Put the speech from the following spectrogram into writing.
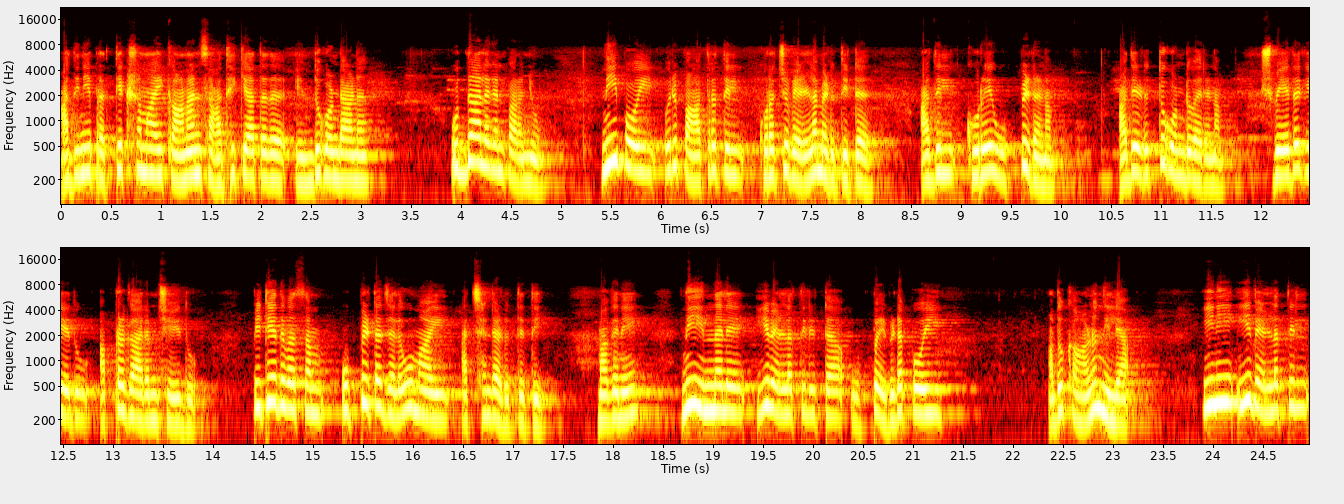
അതിനെ പ്രത്യക്ഷമായി കാണാൻ സാധിക്കാത്തത് എന്തുകൊണ്ടാണ്? ഉദ്ദാലകൻ പറഞ്ഞു നീ പോയി ഒരു പാത്രത്തിൽ കുറച്ച് വെള്ളമെടുത്തിട്ട് അതിൽ കുറേ ഉപ്പിടണം. അതെടുത്തു കൊണ്ടുവരണം ശ്വേതകേതു അപ്രകാരം ചെയ്തു. പിറ്റേ ദിവസം ഉപ്പിട്ട ജലവുമായി അച്ഛന്റെ അടുത്തെത്തി. മകനെ നീ ഇന്നലെ ഈ വെള്ളത്തിലിട്ട ഉപ്പ് എവിടെ പോയി? അത് കാണുന്നില്ല. ഇനി ഈ വെള്ളത്തിൽ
